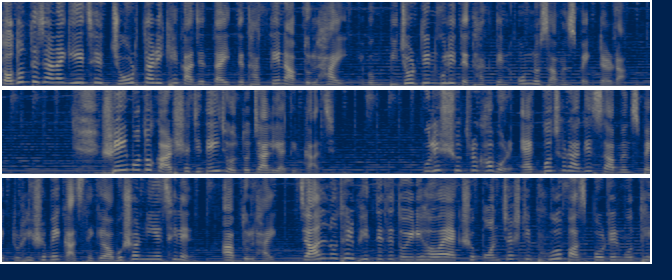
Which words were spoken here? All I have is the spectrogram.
তদন্তে জানা গিয়েছে, জোর তারিখে কাজের দায়িত্বে থাকতেন আব্দুল হাই এবং বিজোর দিনগুলিতে থাকতেন অন্য সাব ইন্সপেক্টররা সেই মতো কারসাজিতেই চলত জালিয়াতির কাজ। পুলিশ সূত্র খবর, এক বছর আগে সাব ইন্সপেক্টর হিসেবে কাজ থেকে অবসর নিয়েছিলেন আব্দুল হাই। জাল নথির ভিত্তিতে তৈরি হওয়া একশো পঞ্চাশটি ভুয়ো পাসপোর্টের মধ্যে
